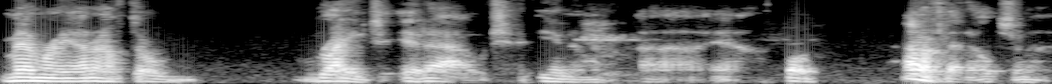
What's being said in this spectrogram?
memory. I don't have to write it out. You know, uh, yeah. So I don't know if that helps or not.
